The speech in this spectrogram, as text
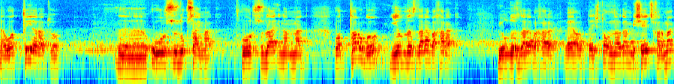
ve tıyaratu e, uğursuzluk saymak, uğursuzluğa inanmak ve targu yıldızlara bakarak yıldızlara bakarak veyahut da işte onlardan bir şey çıkarmak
